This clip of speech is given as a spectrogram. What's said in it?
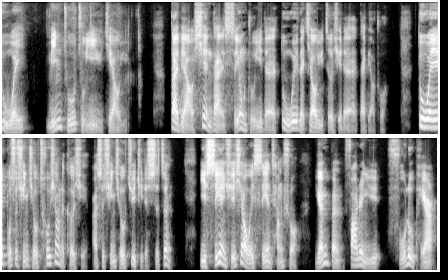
杜威，民族主义与教育，代表现代实用主义的杜威的教育哲学的代表作。杜威不是寻求抽象的科学，而是寻求具体的实证。以实验学校为实验场所，原本发轫于福禄培尔，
